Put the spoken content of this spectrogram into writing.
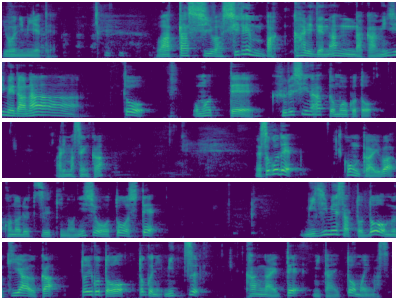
ように見えて、私は試練ばっかりでなんだか惨めだなぁ、と思って苦しいなと思うことありませんか？そこで、今回はこのルツ記の2章を通して、惨めさとどう向き合うかということを特に3つ考えてみたいと思います。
